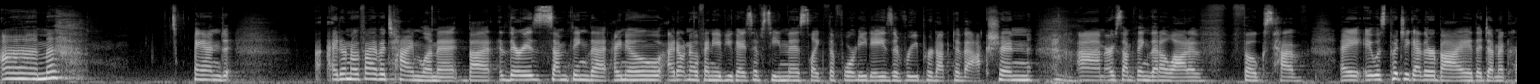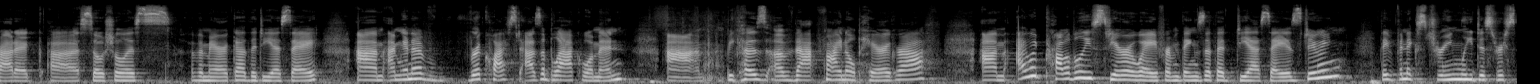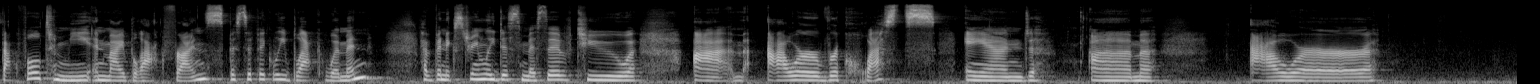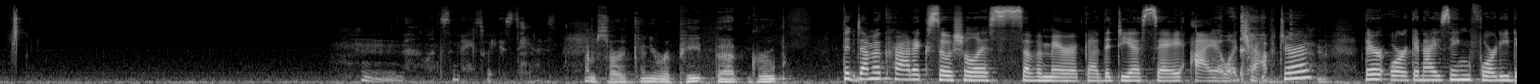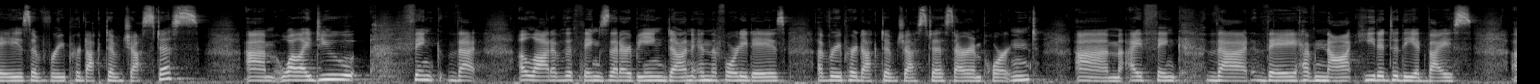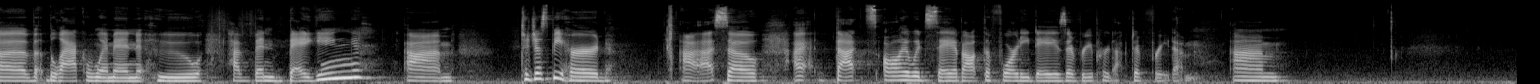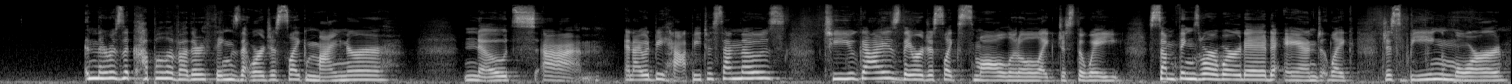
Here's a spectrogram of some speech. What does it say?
Um, and I don't know if I have a time limit, but there is something that I know. I don't know if any of you guys have seen this, like the 40 days of reproductive action, um, or something that a lot of folks have. I, it was put together by the Democratic uh, Socialists of America, the DSA. Um, I'm going to request as a black woman, um, because of that final paragraph, um, I would probably steer away from things that the DSA is doing they've been extremely disrespectful to me and my black friends, specifically black women, have been extremely dismissive to um, our requests and um, our hmm, what's the nice way to say this? I'm sorry, can you repeat that group? The Democratic Socialists of America, the DSA Iowa chapter, they're organizing 40 days of reproductive justice. Um, while I do think that a lot of the things that are being done in the 40 days of reproductive justice are important, um, I think that they have not heeded to the advice of black women who have been begging um, to just be heard. Uh, so I, that's all I would say about the 40 days of reproductive freedom. Um, and there was a couple of other things that were just like minor notes, um, and I would be happy to send those to you guys. They were just like small little, like just the way some things were worded, and like just being more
